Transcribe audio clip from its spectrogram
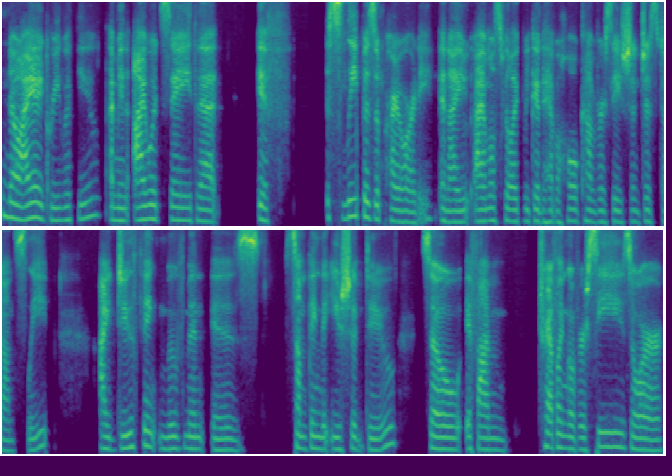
No, I agree with you. I mean, I would say that if sleep is a priority, and I, I almost feel like we could have a whole conversation just on sleep I do think movement is something that you should do. So if I'm traveling overseas or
